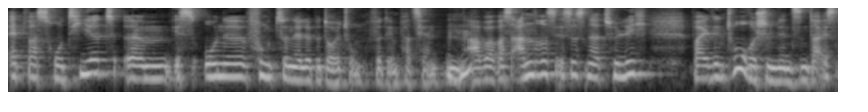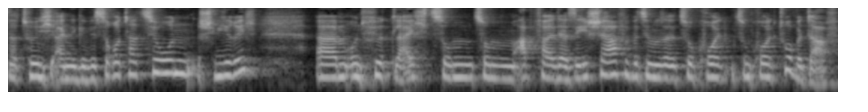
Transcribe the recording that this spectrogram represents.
etwas rotiert, ähm, ist ohne funktionelle Bedeutung für den Patienten. Mhm. Aber was anderes ist es natürlich bei den torischen Linsen. Da ist natürlich eine gewisse Rotation schwierig ähm, und führt gleich zum, zum Abfall der Sehschärfe beziehungsweise zum Korrekturbedarf.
